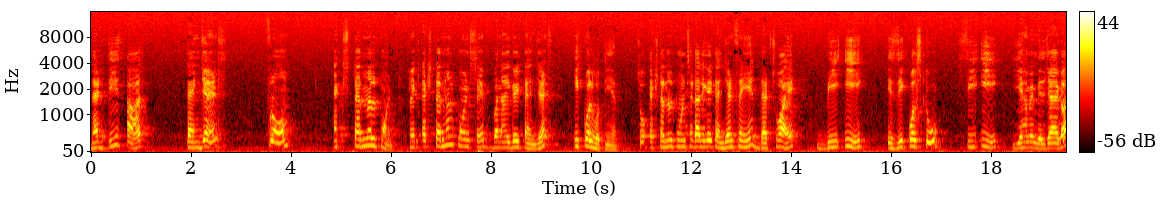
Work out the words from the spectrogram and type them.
that these are tangents from external point तो एक एक्सटर्नल पॉइंट से बनाई गई टेंजेंट्स इक्वल होती हैं. सो एक्सटर्नल पॉइंट से डाली गई टेंजेंट्स है ये that's why BE is equals to CE ये हमें मिल जाएगा।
